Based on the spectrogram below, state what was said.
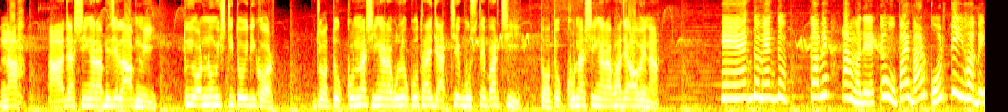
না আজ আর সিঙ্গারা ভেজে লাভ নেই। তুই অন্য মিষ্টি তৈরি কর। যতক্ষণ না সিঙ্গারাগুলো কোথায় যাচ্ছে বুঝতে পারছি। ততক্ষণ আর সিঙ্গারা ভাজা হবে না। হ্যাঁ একদম একদম। তবে আমাদের একটা উপায় বার করতেই হবে।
